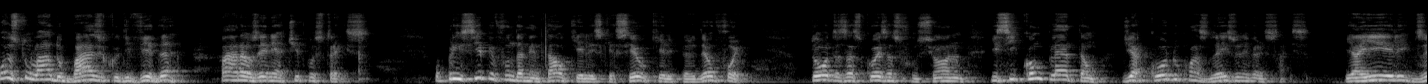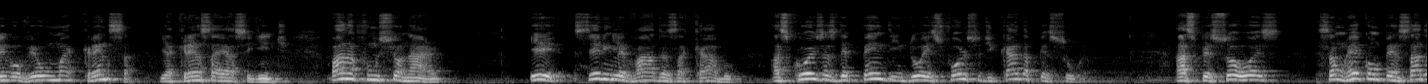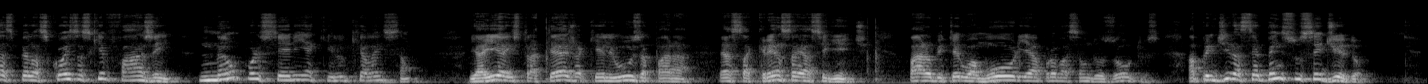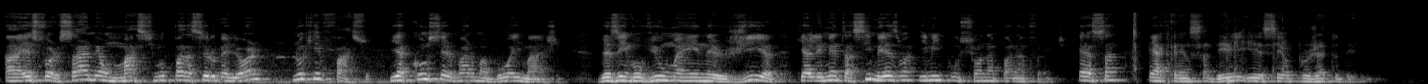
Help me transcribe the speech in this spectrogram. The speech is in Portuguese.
Postulado básico de vida para os eneatipos 3. O princípio fundamental que ele esqueceu, que ele perdeu, foi todas as coisas funcionam e se completam de acordo com as leis universais. E aí ele desenvolveu uma crença, e a crença é a seguinte, para funcionar e serem levadas a cabo, as coisas dependem do esforço de cada pessoa. As pessoas são recompensadas pelas coisas que fazem, não por serem aquilo que elas são. E aí a estratégia que ele usa para essa crença é a seguinte, para obter o amor e a aprovação dos outros, aprendi a ser bem-sucedido, a esforçar-me ao máximo para ser o melhor no que faço e a conservar uma boa imagem. Desenvolvi uma energia que alimenta a si mesma e me impulsiona para a frente. Essa é a crença dele e esse é o projeto dele.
